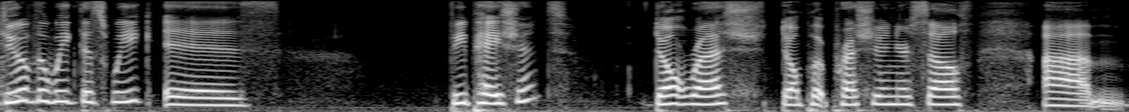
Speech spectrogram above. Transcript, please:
do of the week this week is be patient. Don't rush. Don't put pressure on yourself. Um,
